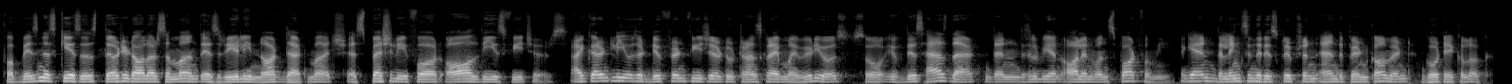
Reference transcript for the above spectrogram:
For business cases, $30 a month is really not that much, especially for all these features. I currently use a different feature to transcribe my videos, so if this has that, then this will be an all-in-one spot for me. Again, the links in the description and the pinned comment, go take a look.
